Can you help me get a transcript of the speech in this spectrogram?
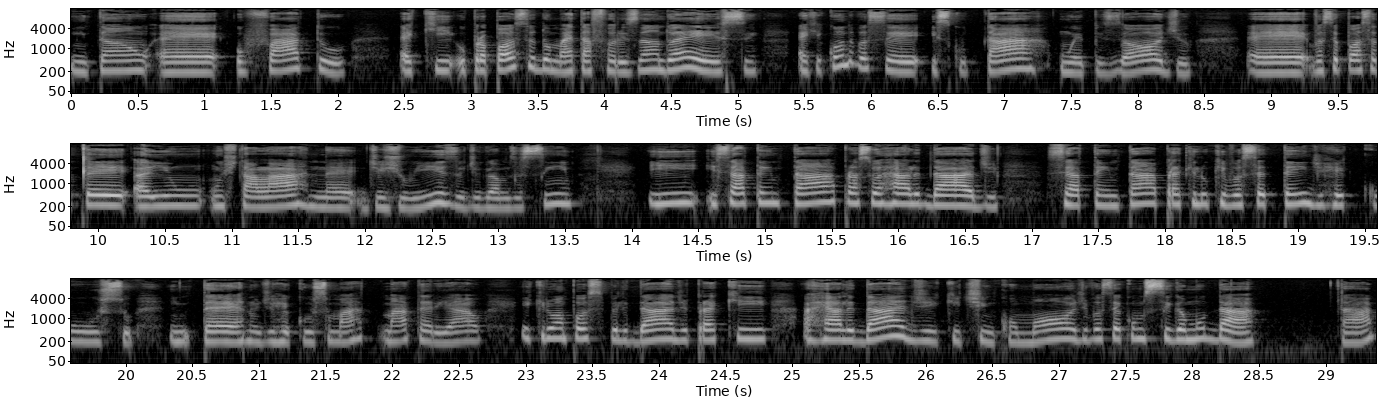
Então, é, o fato é que o propósito do metaforizando é esse: é que quando você escutar um episódio, é, você possa ter aí um, um estalar né, de juízo, digamos assim, e, e se atentar para a sua realidade, se atentar para aquilo que você tem de recurso interno, de recurso material e criar uma possibilidade para que a realidade que te incomode você consiga mudar, tá?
